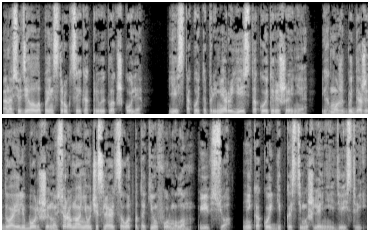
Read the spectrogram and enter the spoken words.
Она все делала по инструкции, как привыкла к школе. Есть такой-то пример, есть такое-то решение – их может быть даже два или больше, но все равно они вычисляются вот по таким формулам. И все. Никакой гибкости мышления и действий.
